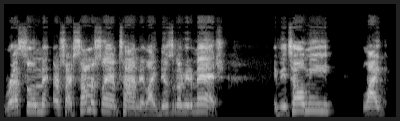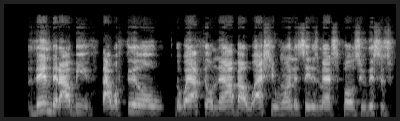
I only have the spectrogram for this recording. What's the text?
WrestleMania or sorry SummerSlam time that like this is gonna be the match. If you told me like then that I'll be I will feel the way I feel now about what actually wanting to see this match supposed to this is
